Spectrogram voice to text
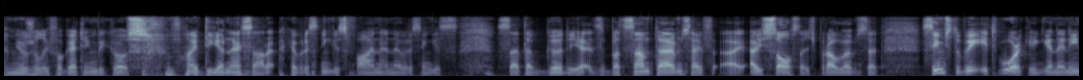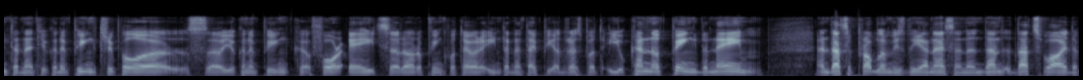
I'm usually forgetting because my DNS are everything is fine and everything is set up good. Yeah, but sometimes I've, I, I saw such problems that seems to be it working. And in internet you can ping triple, uh, so you can ping uh, four eights or ping whatever internet IP address, but you cannot ping the name, and that's a problem with DNS. And then that's why the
